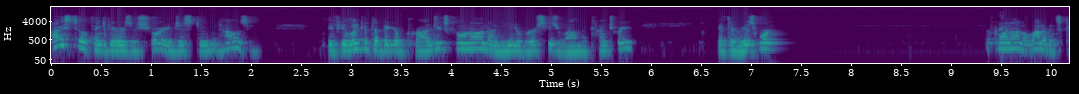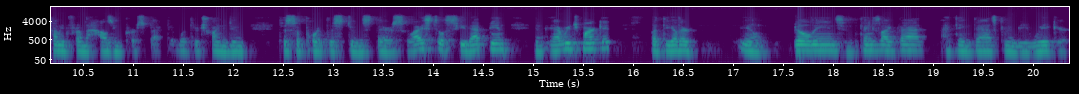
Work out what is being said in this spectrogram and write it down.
I still think there is a shortage of student housing if you look at the bigger projects going on on universities around the country, if there is work going on. A lot of it's coming from the housing perspective, what they're trying to do to support the students there. So I still see that being an average market, but the other, you know, buildings and things like that, I think that's going to be weaker.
